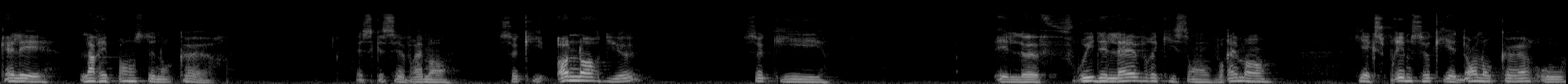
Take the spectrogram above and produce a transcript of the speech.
Quelle est la réponse de nos cœurs? Est-ce que c'est vraiment ce qui honore Dieu, ce qui est le fruit des lèvres qui sont vraiment qui exprime ce qui est dans nos cœurs ou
